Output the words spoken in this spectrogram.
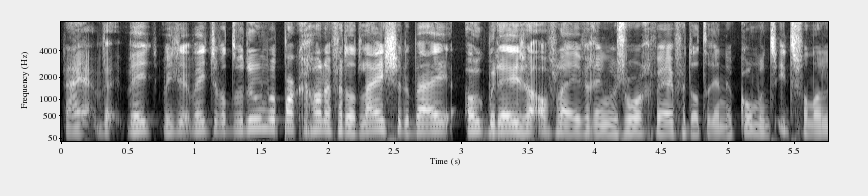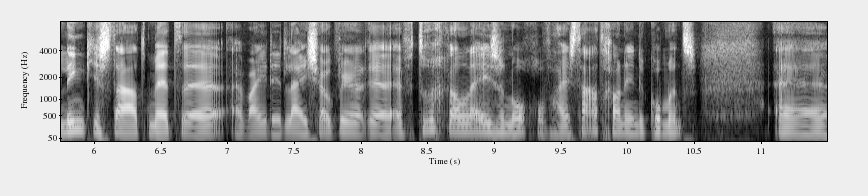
Nou ja, we- weet, weet, je, weet je wat we doen? We pakken gewoon even dat lijstje erbij. Ook bij deze aflevering. We zorgen weer even dat er in de comments iets van een linkje staat met eh, waar je dit lijstje ook weer eh, even terug kan lezen nog. Of hij staat gewoon in de comments. Eh,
